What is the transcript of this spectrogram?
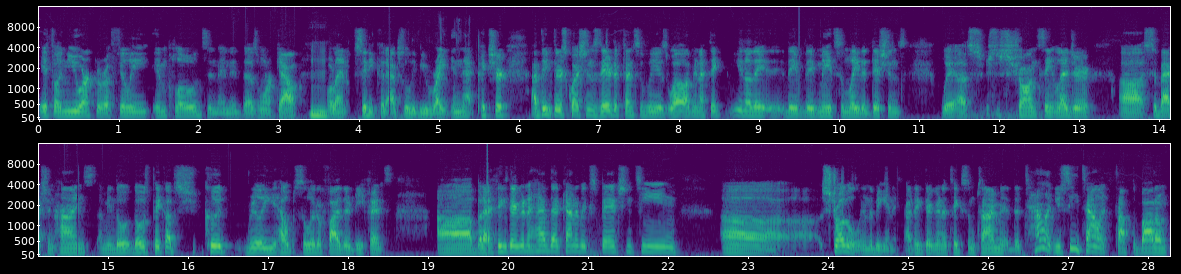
if a New York or a Philly implodes and, and it doesn't work out. Mm-hmm. Orlando City could absolutely be right in that picture. I think there's questions there defensively as well. I mean, I think you know they they've they've made some late additions with uh, Sean St. Ledger. Uh, Sebastian Hines. I mean, th- those pickups could really help solidify their defense. Uh, but I think they're going to have that kind of expansion team uh, struggle in the beginning. I think they're going to take some time. The talent, you see talent top to bottom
